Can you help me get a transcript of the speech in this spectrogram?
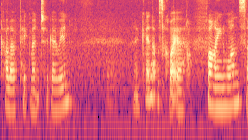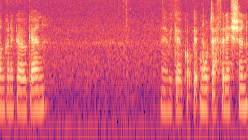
colour pigment to go in Okay, that was quite a fine one, so I'm going to go again. There we go, got a bit more definition.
